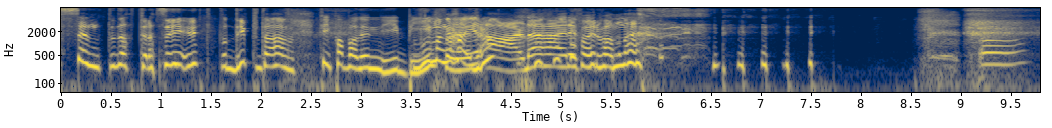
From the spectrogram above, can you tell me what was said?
Sendte dattera si ut på dypt hav. Fikk pappa din ny bil Hvor mange haier er det her i farvannet?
